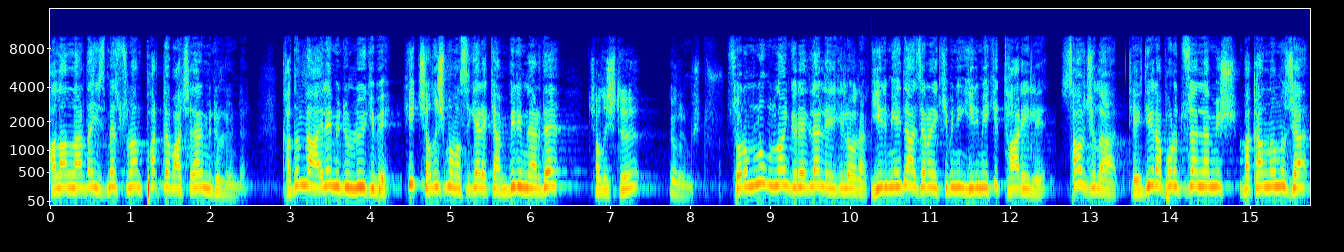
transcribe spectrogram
alanlarda hizmet sunan Park ve Bahçeler Müdürlüğü'nde, Kadın ve Aile Müdürlüğü gibi hiç çalışmaması gereken birimlerde çalıştığı görülmüştür. Sorumluluğu bulunan görevlerle ilgili olarak 27 Haziran 2022 tarihli savcılığa tevdi raporu düzenlenmiş. Bakanlığımızca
